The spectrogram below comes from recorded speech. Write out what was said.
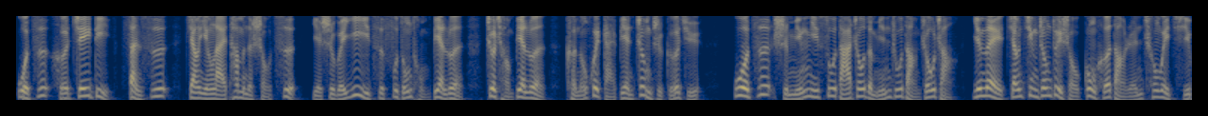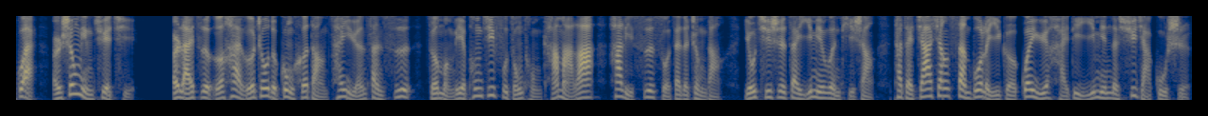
沃兹和 J.D. 范斯将迎来他们的首次，也是唯一一次副总统辩论。这场辩论可能会改变政治格局。沃兹是明尼苏达州的民主党州长，因为将竞争对手共和党人称为奇怪而声名鹊起。而来自俄亥俄州的共和党参议员范斯则猛烈抨击副总统卡马拉·哈里斯所在的政党，尤其是在移民问题上，他在家乡散播了一个关于海地移民的虚假故事。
